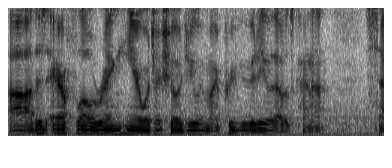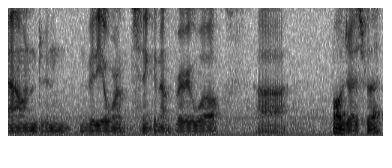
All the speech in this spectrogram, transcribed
Uh, there's airflow ring here, which I showed you in my preview video. That was kind of sound and video weren't syncing up very well. Uh, apologize for that.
